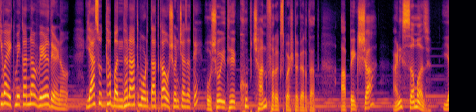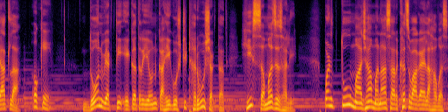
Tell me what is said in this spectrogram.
किंवा एकमेकांना वेळ देणं या सुद्धा बंधनात मोडतात का ओशोंच्या जाते? ओशो इथे खूप छान फरक स्पष्ट करतात. अपेक्षा आणि समज यातला. ओके. दोन व्यक्ती एकत्र येऊन काही गोष्टी ठरवू शकतात ही समज झाली. पण तू माझ्या मनासारखंच वागायला हवंस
